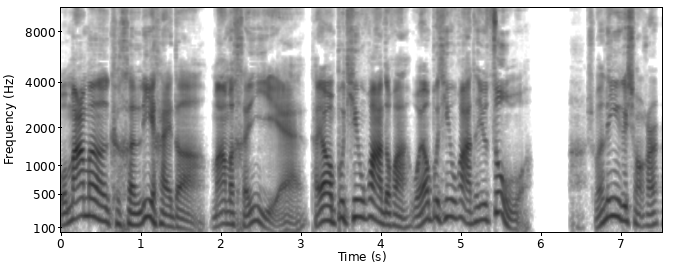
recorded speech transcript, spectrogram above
我妈妈可很厉害的，妈妈很野，她要不听话的话，我要不听话，她就揍我。”啊，说另一个小孩：“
